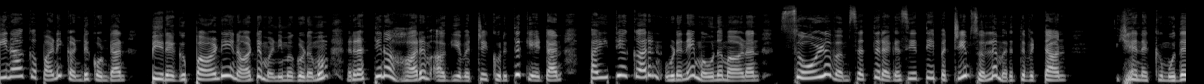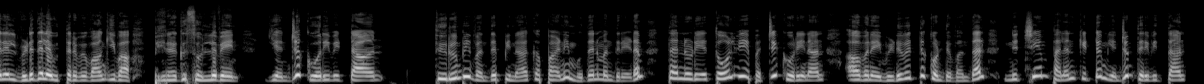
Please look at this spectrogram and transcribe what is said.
பினாக்கபாணி கண்டு கொண்டான் பிறகு பாண்டிய நாட்டு மணிமகுடமும் ரத்தின ஹாரம் ஆகியவற்றை குறித்து கேட்டான். பைத்தியக்காரன் உடனே மௌனமானான். சோழ வம்சத்து ரகசியத்தை பற்றியும் சொல்ல மறுத்துவிட்டான். எனக்கு முதலில் விடுதலை உத்தரவு வாங்கி வா பிறகு சொல்லுவேன் என்று கூறிவிட்டான். திரும்பி வந்த பினாக்கபாணி முதன் மந்திரியிடம் தன்னுடைய தோல்வியை பற்றி கூறினான். அவனை விடுவித்துக் கொண்டு வந்தால் நிச்சயம் பலன் கிட்டும் என்றும் தெரிவித்தான்.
